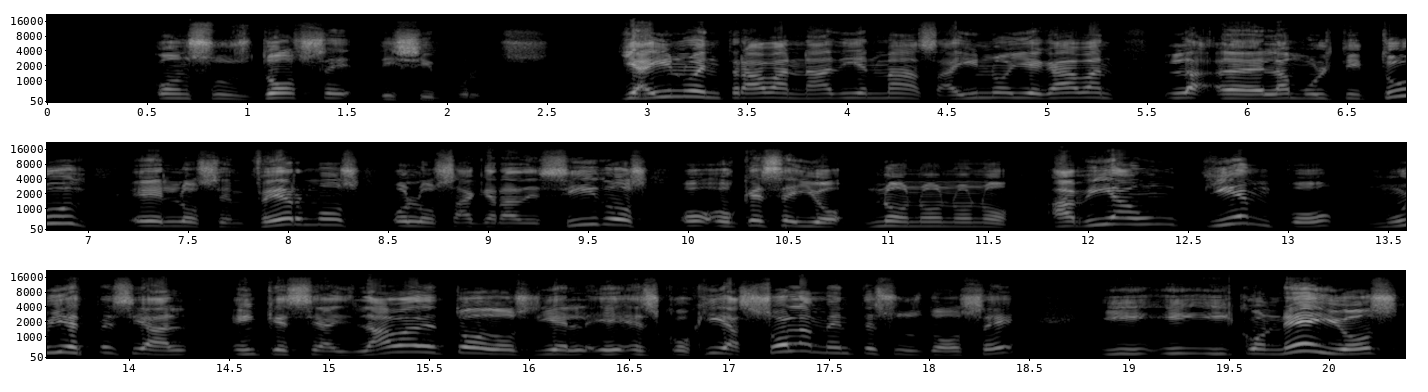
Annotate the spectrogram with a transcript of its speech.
con sus doce discípulos. Y ahí no entraba nadie más, ahí no llegaban la, eh, multitud, eh, los enfermos o los agradecidos o, qué sé yo. No, no, no, no. Había un tiempo muy especial en que se aislaba de todos y él eh, escogía solamente sus doce y, con ellos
